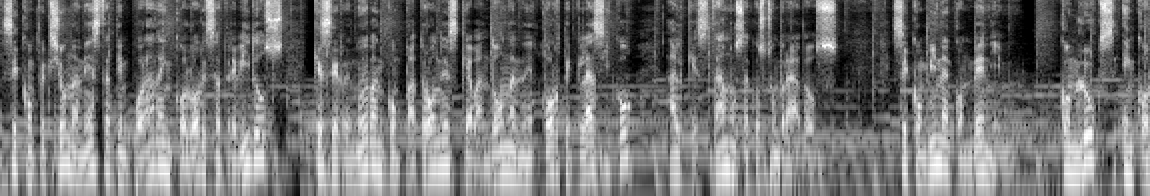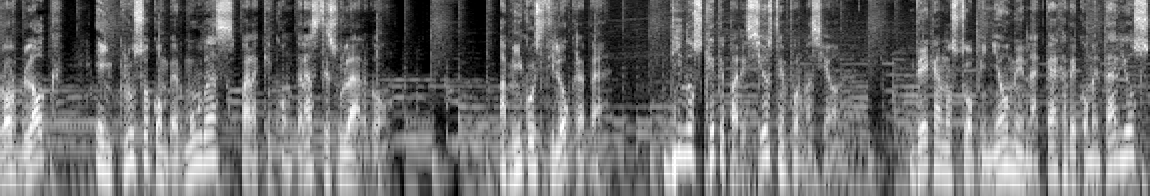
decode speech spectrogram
se confeccionan esta temporada en colores atrevidos que se renuevan con patrones que abandonan el corte clásico al que estamos acostumbrados. Se combina con denim, con looks en color block e incluso con bermudas para que contraste su largo. Amigo estilócrata, dinos qué te pareció esta información. Déjanos tu opinión en la caja de comentarios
